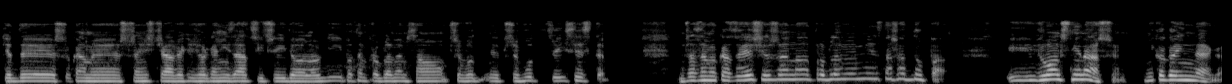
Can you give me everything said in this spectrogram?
kiedy szukamy szczęścia w jakiejś organizacji czy ideologii i potem problemem są przywód- przywódcy i system. Tymczasem okazuje się, że no, problemem jest nasza dupa i wyłącznie naszym, nikogo innego.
